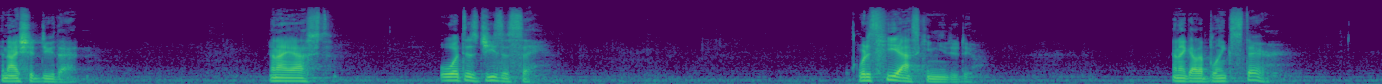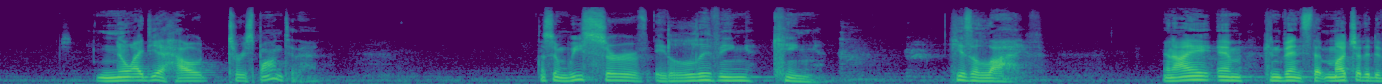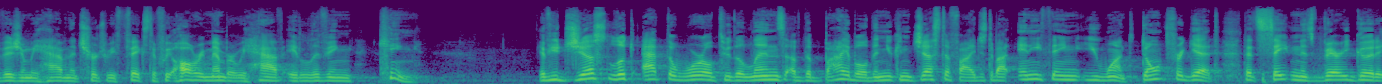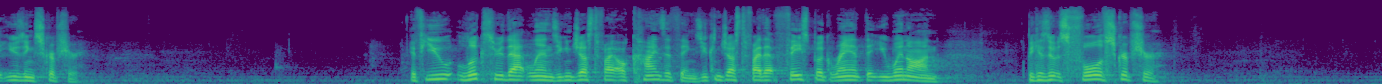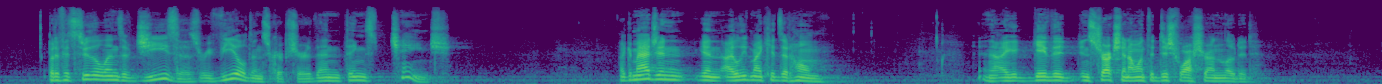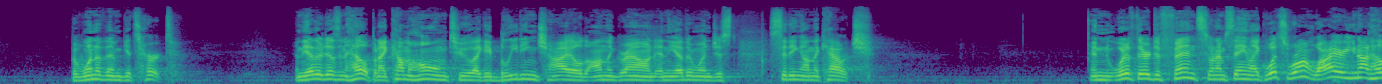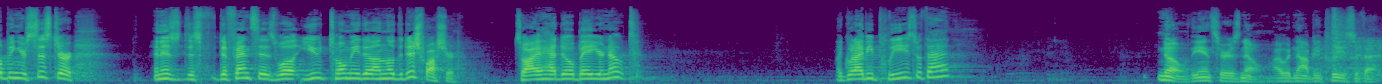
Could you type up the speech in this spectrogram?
and I should do that. And I asked, What does Jesus say? What is he asking you to do? And I got a blank stare. No idea how to respond to that. Listen, we serve a living king. He is alive. And I am convinced that much of the division we have in the church we fixed if we all remember we have a living king. If you just look at the world through the lens of the Bible, then you can justify just about anything you want. Don't forget that Satan is very good at using Scripture. If you look through that lens, you can justify all kinds of things. You can justify that Facebook rant that you went on because it was full of Scripture. But if it's through the lens of Jesus revealed in Scripture, then things change. Like imagine, again, I leave my kids at home. And I gave the instruction I want the dishwasher unloaded. But one of them gets hurt. And the other doesn't help. And I come home to like a bleeding child on the ground and the other one just sitting on the couch. And what if their defense, when I'm saying, like, what's wrong? Why are you not helping your sister? And his defense is, well, you told me to unload the dishwasher. So I had to obey your note. Like, would I be pleased with that? No, the answer is no. I would not be pleased with that.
